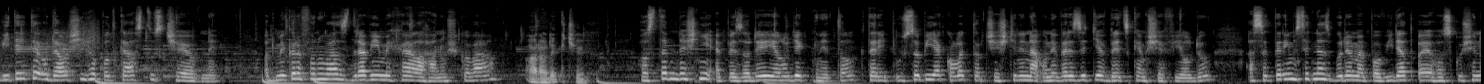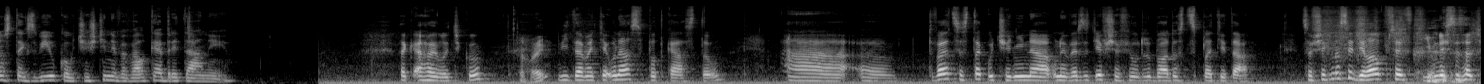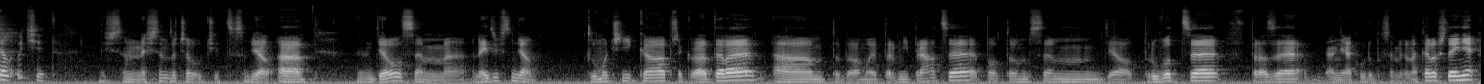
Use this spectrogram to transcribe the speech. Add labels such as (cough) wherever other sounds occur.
Vítejte u dalšího podcastu z Čejovny. Od mikrofonu vás zdraví Michaela Hanušková a Radek Čech. Hostem dnešní epizody je Luděk Knitl, který působí jako lektor češtiny na univerzitě v britském Sheffieldu a se kterým si dnes budeme povídat o jeho zkušenostech s výukou češtiny ve Velké Británii. Tak ahoj, Lučku. Ahoj. Vítáme tě u nás v podcastu. A uh, tvoje cesta k učení na univerzitě v Sheffieldu byla dost spletitá. Co všechno jsi dělal předtím, než jsi začal učit? Než jsem, než jsem začal učit, co jsem dělal? A dělal jsem, nejdřív jsem dělal tlumočníka, překladatele a to byla moje první práce. Potom jsem dělal průvodce v Praze a nějakou dobu jsem byl na Karlštejně.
